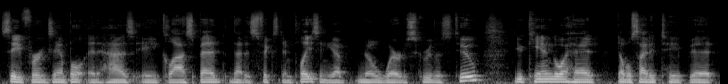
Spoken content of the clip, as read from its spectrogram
say for example it has a glass bed that is fixed in place and you have nowhere to screw this to, you can go ahead, double-sided tape it,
